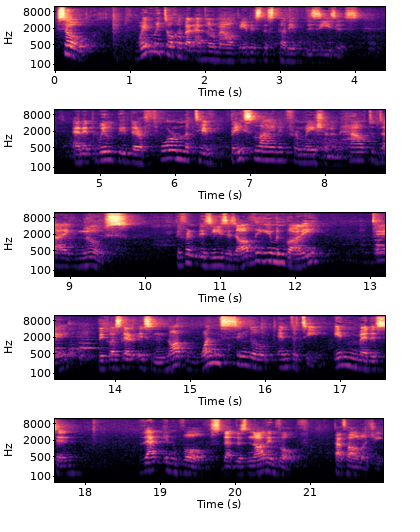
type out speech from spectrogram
so when we talk about abnormality, it is the study of diseases. And it will be their formative baseline information on how to diagnose different diseases of the human body, okay? Because there is not one single entity in medicine that involves, that does not involve pathology.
